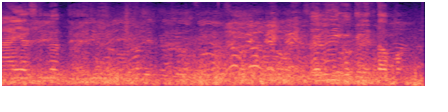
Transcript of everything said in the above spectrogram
Ah, ya sí lo tengo. Soy el único que le tapa.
